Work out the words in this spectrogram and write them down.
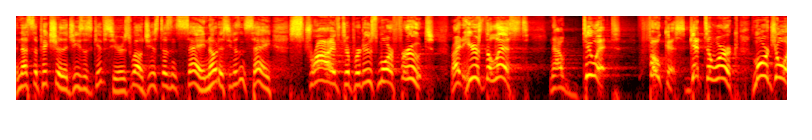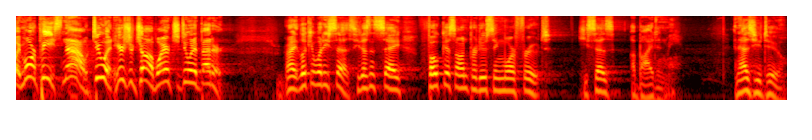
And that's the picture that Jesus gives here as well. Jesus doesn't say, notice, he doesn't say, strive to produce more fruit, right? Here's the list. Now do it. Focus. Get to work. More joy, more peace. Now do it. Here's your job. Why aren't you doing it better? Right? Look at what he says. He doesn't say, focus on producing more fruit. He says, Abide in me. And as you do,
